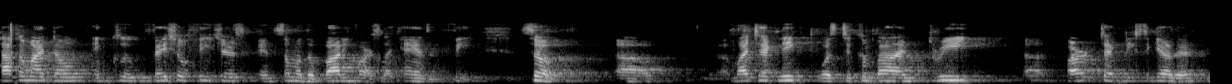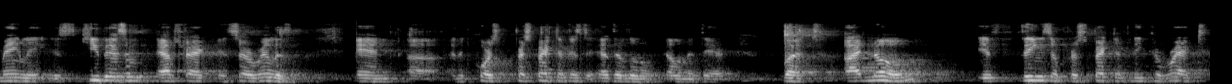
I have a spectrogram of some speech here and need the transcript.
How come I don't include facial features and some of the body parts like hands and feet? So uh, my technique was to combine three uh, art techniques together, mainly is cubism, abstract, and surrealism. And, uh, and of course, perspective is the other little element there. But I know if things are perspectively correct,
